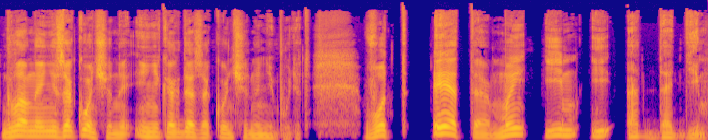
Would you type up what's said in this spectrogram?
Главное, не закончено и никогда закончено не будет. Вот это мы им и отдадим.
